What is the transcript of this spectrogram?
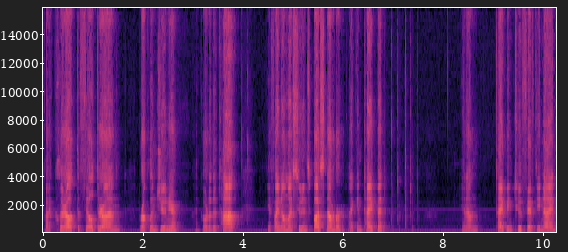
If I clear out the filter on Brooklyn Junior, I go to the top. If I know my student's bus number, I can type it, and I'm typing 259.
